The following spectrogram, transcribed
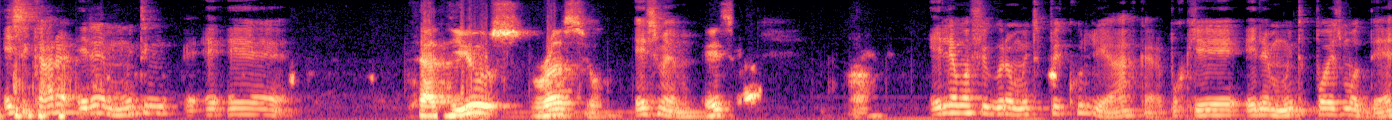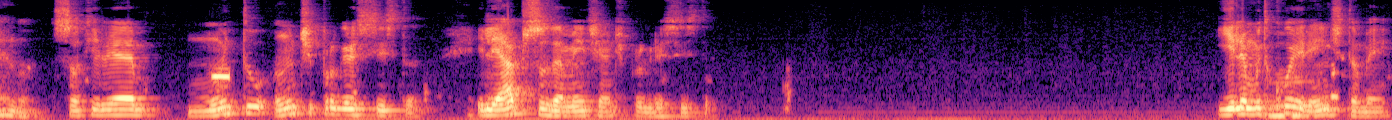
Esse cara, ele é muito. É, é, Thaddeus Russell. Esse mesmo. Esse ah. Ele é uma figura muito peculiar, cara, porque ele é muito pós-moderno, só que ele é muito antiprogressista. Ele é absurdamente antiprogressista. E ele é muito coerente também.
